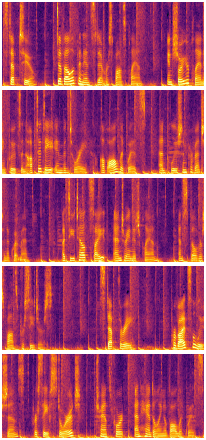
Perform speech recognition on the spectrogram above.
Step 2 Develop an incident response plan. Ensure your plan includes an up to date inventory of all liquids and pollution prevention equipment a detailed site and drainage plan, and spill response procedures. Step 3. Provide solutions for safe storage, transport, and handling of all liquids.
